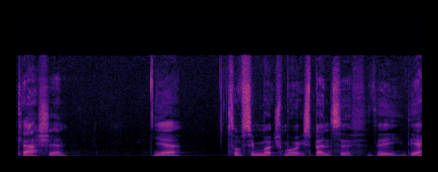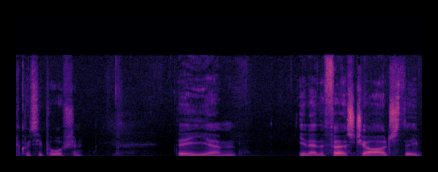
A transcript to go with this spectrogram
cash in. Yeah, it's obviously much more expensive the the equity portion. Yeah. The um, you know the first charge, the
